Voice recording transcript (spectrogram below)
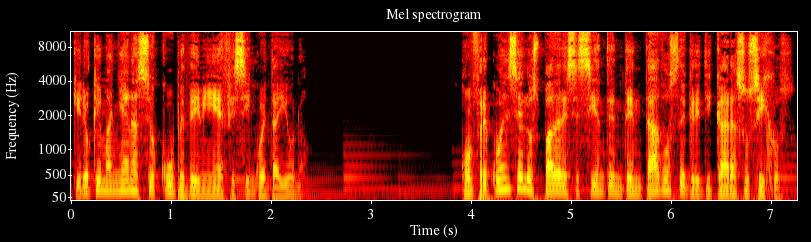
quiero que mañana se ocupe de mi F-51. Con frecuencia los padres se sienten tentados de criticar a sus hijos.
